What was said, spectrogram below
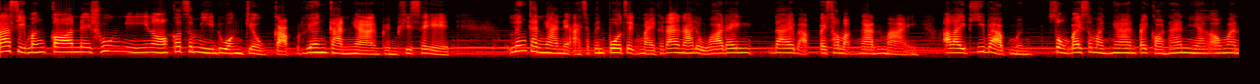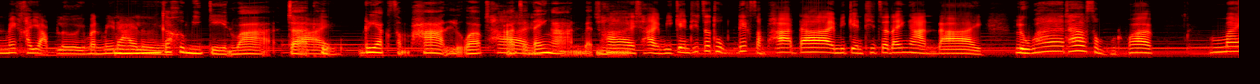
ราศีมังกรในช่วงนี้เนาะก็จะมีดวงเกี่ยวกับเรื่องการงานเป็นพิเศษ เรื่องการงานเนี่ยอาจจะเป็นโปรเจกต์ใหม่ก็ได้นะ หรือว่าได้ได้แบบไปสมัครงานใหม่ อะไรที่แบบเหมือนส่งใบสมัครงานไปก่อนหน้านี้แล้วมันไม่ขยับเลยมันไม่ได้เลยะก็คือมีเกณฑ์ว่าจะใช่ถูกเรียกสัมภาษณ์หรือว่าใช่อาจจะได้งานแบบนี้ใช่ใช่มีเกณฑ์ที่จะถูกเรียกสัมภาษณ์ได้ มีเกณฑ์ที่จะได้งานได้ หรือว่าถ้าสมมุติว่าไม่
